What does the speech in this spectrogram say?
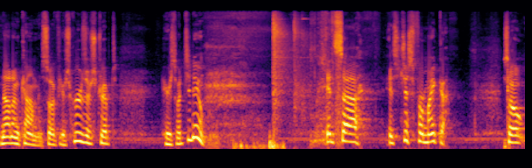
Not uncommon. So if your screws are stripped, here's what you do. It's, uh, it's just Formica. So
